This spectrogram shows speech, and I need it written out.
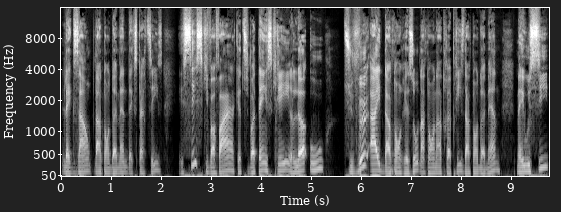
l'exemple dans ton domaine d'expertise. Et c'est ce qui va faire que tu vas t'inscrire là où tu veux être dans ton réseau, dans ton entreprise, dans ton domaine, mais aussi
